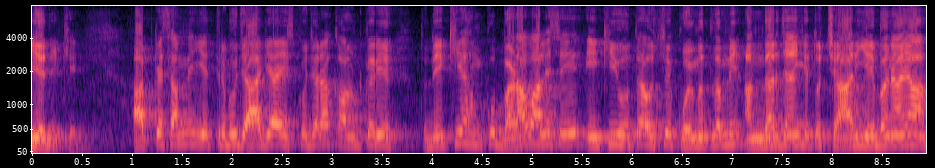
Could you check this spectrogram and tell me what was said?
ये देखिए। आपके सामने ये त्रिभुज आ गया, इसको जरा काउंट करिए। तो देखिए, हमको बड़ा वाले से एक ही होता है, उससे कोई मतलब नहीं। अंदर जाएँगे तो चार ये बनाया,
